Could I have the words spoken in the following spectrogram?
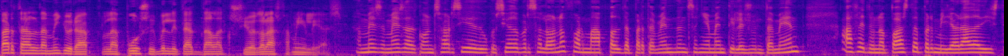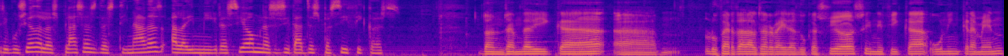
per tal de millorar la possibilitat d'elecció de les famílies. A més a més, el Consorci d'Educació de Barcelona, format pel Departament d'Ensenyament i l'Ajuntament, ha fet una aposta per millorar la distribució de les places destinades a la immigració amb necessitats específiques. Doncs hem de dir que eh, l'oferta del servei d'educació significa un increment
